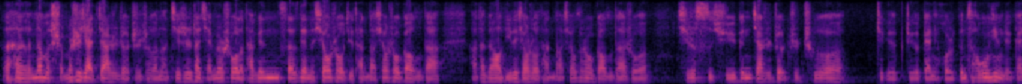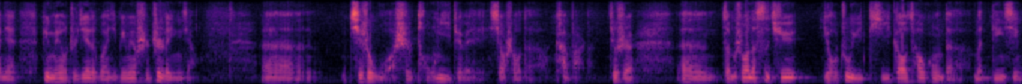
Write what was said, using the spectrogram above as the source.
呃，那么什么是驾驾驶者之车呢？其实他前面说了，他跟 4S 店的销售去探讨，销售告诉他，啊，他跟奥迪的销售探讨，销售告诉他说，其实四驱跟驾驶者之车这个这个概念，或者跟操控性这个概念，并没有直接的关系，并没有实质的影响。呃，其实我是同意这位销售的看法的，就是，嗯，怎么说呢？四驱有助于提高操控的稳定性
